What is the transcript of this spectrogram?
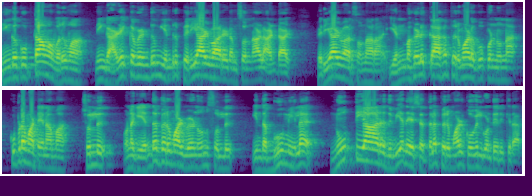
நீங்கள் கூப்பிட்டா அவன் வருவான். நீங்கள் அழைக்க வேண்டும் என்று பெரியாழ்வாரிடம் சொன்னாள் ஆண்டாள். பெரியாழ்வார் சொன்னாராம் என் மகளுக்காக பெருமாளை கூப்பிடணும்னா கூப்பிட மாட்டேனாமா? சொல்லு உனக்கு எந்த பெருமாள் வேணும்னு சொல்லு. இந்த பூமியில நூத்தி ஆறு திவ்ய தேசத்துல பெருமாள் கோவில் கொண்டு இருக்கிறார்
